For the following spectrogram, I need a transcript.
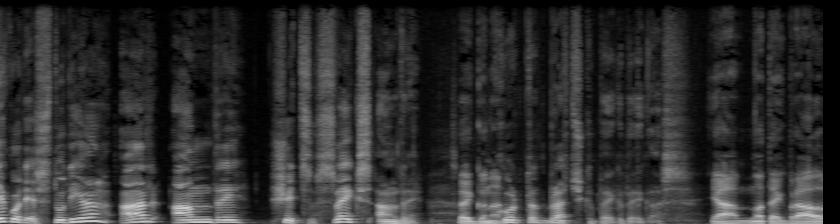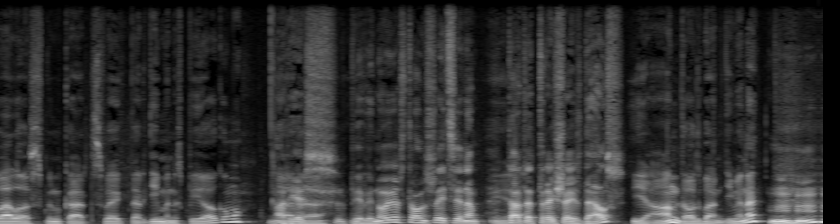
tiekoties studijā ar Andri Šicu. Sveiks, Andri! Sveiki, Gunār. Kur tad bračka beiga beigās? Jā, noteikti brāli vēlos pirmkārt sveikt ar ģimenes pieaugumu. Arī es eh, pievienojos tam sveicienam. Jā. Tātad trešais dēls. Jā, daudz bērnu ģimene. Mm -hmm.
